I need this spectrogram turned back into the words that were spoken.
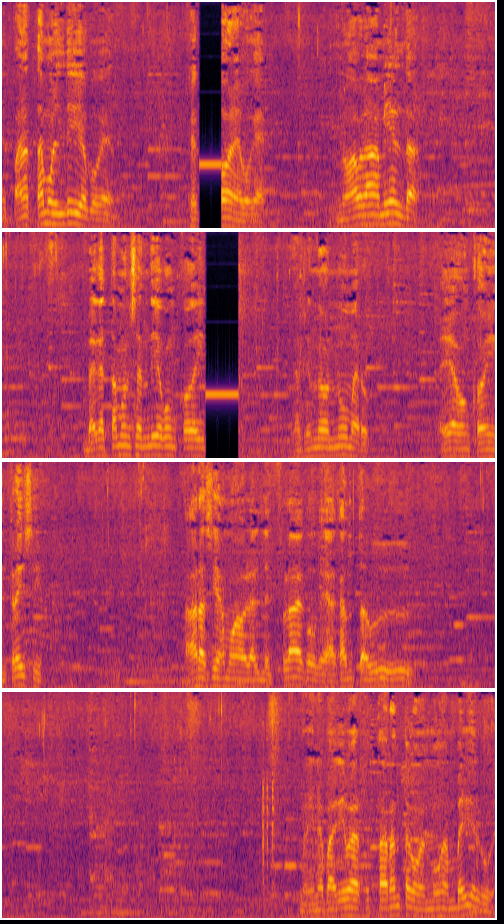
El pana está mordido porque. ¿Qué cojones? Porque no habla mierda. Ve que estamos encendidos con Codeine. Haciendo los números. Ella con Codeine Crazy. Ahora sí vamos a hablar del flaco que canta. Uh, uh. Me vine para aquí para el restaurante a comerme un hamburger porque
